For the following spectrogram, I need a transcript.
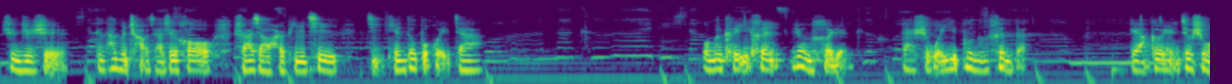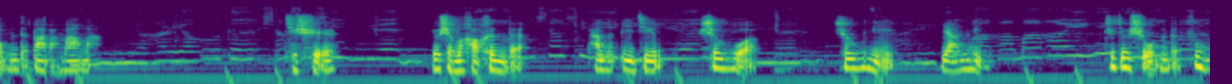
甚至是跟他们吵架之后耍小孩脾气，几天都不回家。我们可以恨任何人，但是唯一不能恨的两个人就是我们的爸爸妈妈。其实有什么好恨的？他们毕竟生我、生你、养你，这就是我们的父母。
